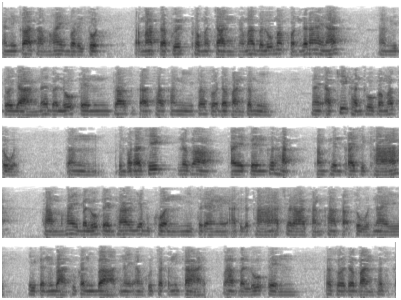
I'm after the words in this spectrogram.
อันนี้ก็ทำให้บริสุทธิ์ สามารถประพฤติพรหมจรรย์สามารถบรรลุมรรคผลก็ได้นะมีตัวอย่างได้บรรลุเป็นพระสกทาคามี พระโสดาบันก็มี ในอัคคีขันธูปมสูตรท่านเป็นพระราชิก แล้วก็ไปเป็นเครือขัดบำเพ็ญไตรสิกขาทำให้บรรลุเป็นพระเยบุคคล มีแสดงในอัตถกถาอัชราสังฆาตสูตรในเอกนิบาตทุกนิบาตในอังคุตรนิกาย ว่าบรรลุเป็นพระโสดาบันพระสก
